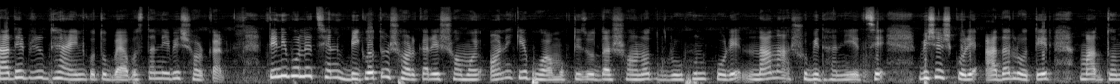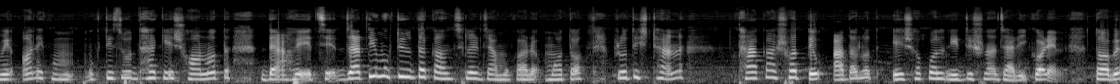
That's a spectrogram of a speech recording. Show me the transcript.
তাদের বিরুদ্ধে আইনগত ব্যবস্থা নেবে সরকার। তিনি বলেছেন, বিগত সরকারের সময় অনেকে ভুয়া মুক্তিযোদ্ধার সনদ গ্রহণ করে নানা সুবিধা নিয়েছে। বিশেষ করে আদালতের মাধ্যমে অনেক মুক্তিযোদ্ধাকে সনদ দেওয়া হয়েছে। জাতীয় মুক্তিযোদ্ধা কাউন্সিলের জামুকার মতো প্রতিষ্ঠান থাকা সত্ত্বেও আদালত এ সকল নির্দেশনা জারি করেন। তবে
